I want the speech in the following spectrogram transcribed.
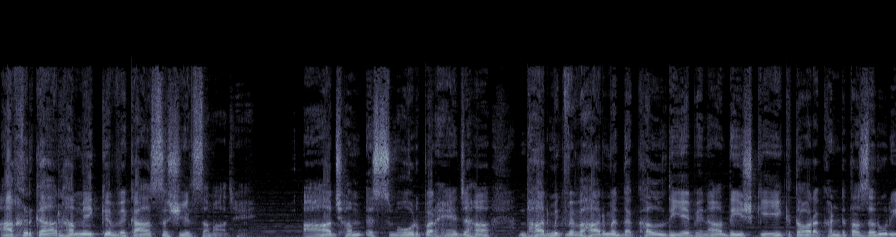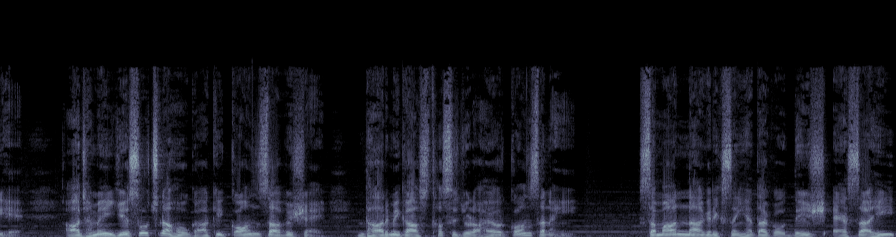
आखिरकार हम एक विकासशील समाज हैं। आज हम इस मोड़ पर हैं जहाँ धार्मिक व्यवहार में दखल दिए बिना देश की एकता और अखंडता ज़रूरी है। आज हमें यह सोचना होगा कि कौन सा विषय धार्मिक आस्था से जुड़ा है और कौन सा नहीं। समान नागरिक संहिता का उद्देश्य ऐसा ही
